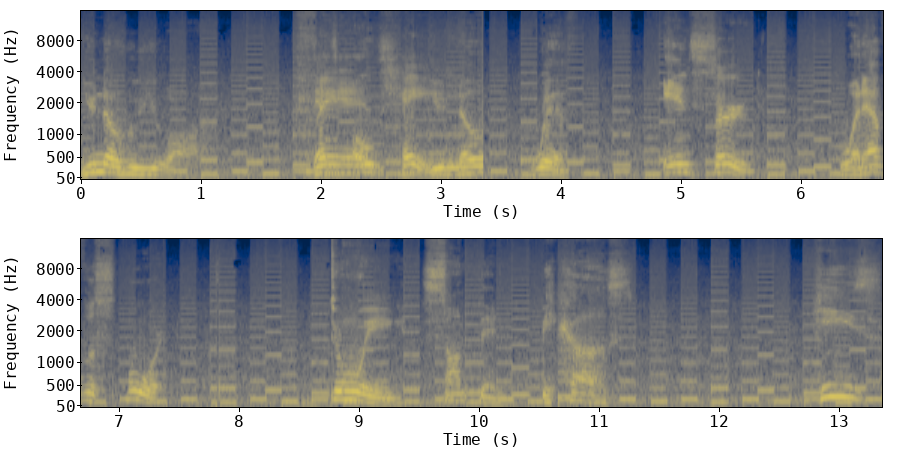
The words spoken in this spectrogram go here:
you know who you are. Fans, okay. You know with insert whatever sport doing something because he's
